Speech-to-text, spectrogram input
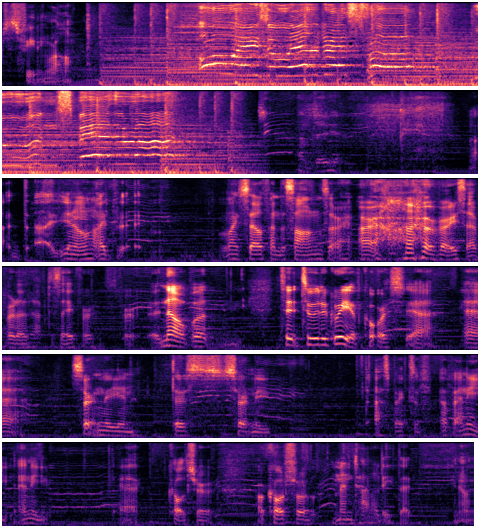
just feeling wrong. Uh, uh, you know, I, myself and the songs are, are are very separate. I'd have to say for for no, but to to a degree, of course, yeah. Uh, certainly, in there's certainly aspects of, of any any uh, culture or cultural mentality that you know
